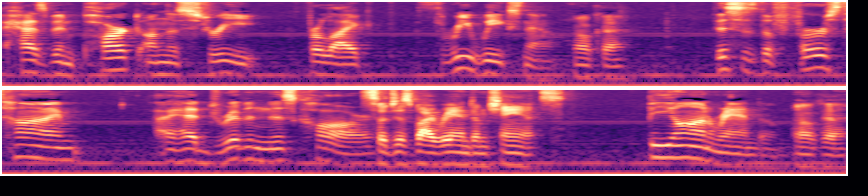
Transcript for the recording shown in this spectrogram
has been parked on the street for like three weeks now. Okay. This is the first time I had driven this car So just by random chance. beyond random. Okay.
